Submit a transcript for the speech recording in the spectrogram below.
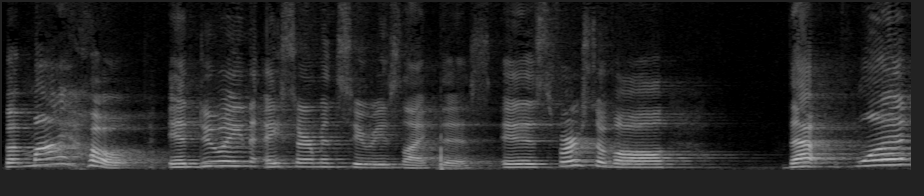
But my hope in doing a sermon series like this is, first of all, that one,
